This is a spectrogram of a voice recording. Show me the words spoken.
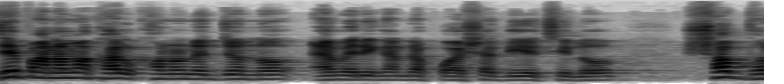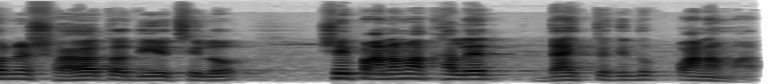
যে পানামা খাল খননের জন্য আমেরিকানরা পয়সা দিয়েছিল, সব ধরনের সহায়তা দিয়েছিল, সেই পানামা খালের দায়িত্ব কিন্তু পানামার।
